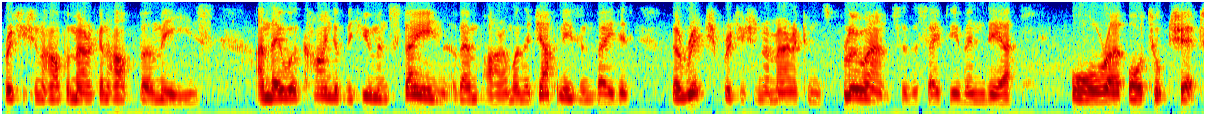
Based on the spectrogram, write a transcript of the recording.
British and half American, half Burmese, and they were kind of the human stain of empire. And when the Japanese invaded, the rich British and Americans flew out to the safety of India or, uh, or took ships.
